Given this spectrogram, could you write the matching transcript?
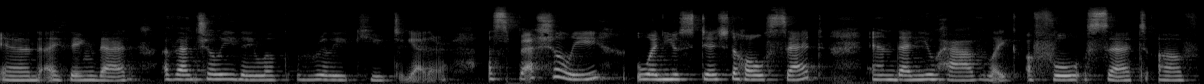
and I think that eventually they look really cute together. Especially when you stitch the whole set and then you have like a full set of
